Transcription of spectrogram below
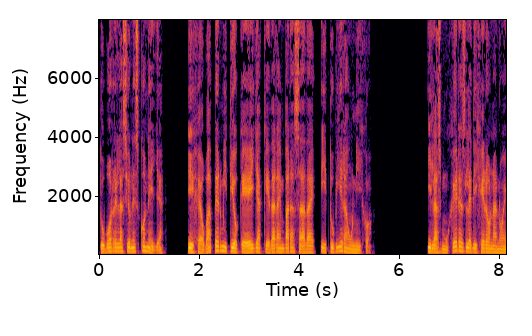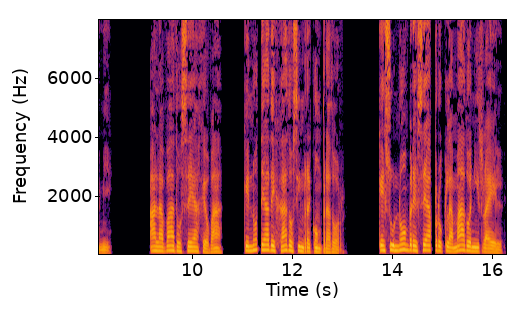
Tuvo relaciones con ella, y Jehová permitió que ella quedara embarazada y tuviera un hijo. Y las mujeres le dijeron a Noemí, Alabado sea Jehová, que no te ha dejado sin recomprador, que su nombre sea proclamado en Israel,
